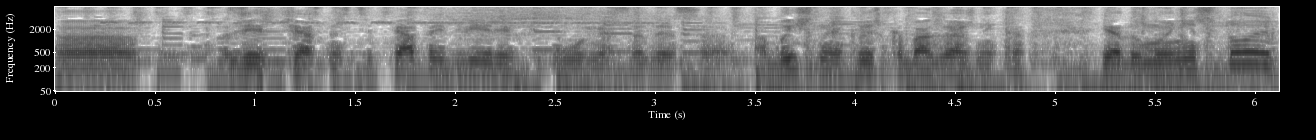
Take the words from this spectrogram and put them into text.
э, здесь, в частности, пятой двери, у Мерседеса обычная крышка багажника, я думаю, не стоит.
